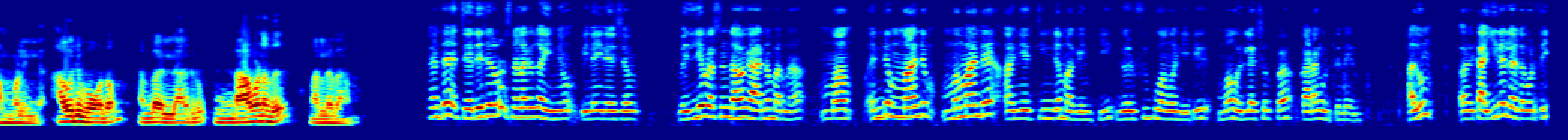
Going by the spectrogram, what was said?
നമ്മളില്ല. ആ ഒരു ബോധം നമ്മളെല്ലാവരും ഉണ്ടാവണത് നല്ലതാണ്. അങ്ങനത്തെ ചെറിയ ചെറിയ പ്രശ്നങ്ങളൊക്കെ കഴിഞ്ഞു. പിന്നെ അതിന് ശേഷം വലിയ പ്രശ്നം ഉണ്ടാവാൻ കാരണം പറഞ്ഞാൽ എന്റെ ഉമ്മാന്റെ ഉമ്മമാന്റെ അനിയത്തിന്റെ മകനിക്ക് ഗൾഫിൽ പോകാൻ വേണ്ടിയിട്ട് ഉമ്മ ഒരു ലക്ഷം റുപ്യ കടം കൊടുത്തിട്ടുണ്ടായിരുന്നു. അതും കയ്യിലല്ലാതെ കൊടുത്ത്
